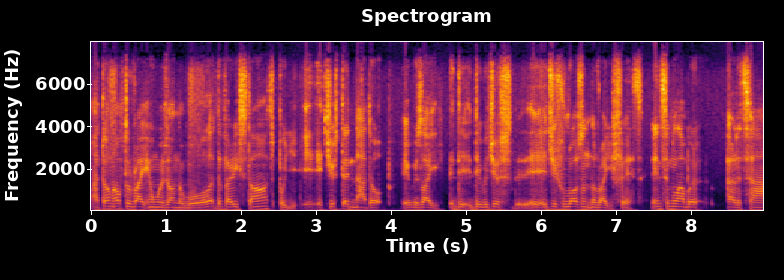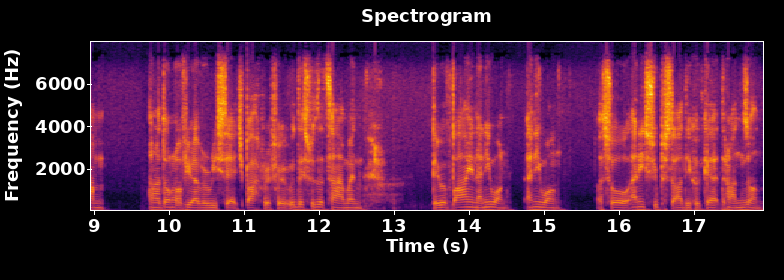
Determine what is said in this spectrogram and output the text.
I don't know if the writing was on the wall at the very start, but it, it just didn't add up. It was like they, they were just it just wasn't the right fit. Inter Milan were at a time and I don't know if you ever researched back with it. This was the time when they were buying anyone, anyone at all, any superstar they could get their hands on.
